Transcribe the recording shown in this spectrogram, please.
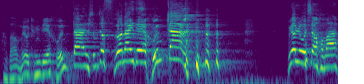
好吧，我没有坑爹，混蛋！什么叫死我那一点？混蛋！不要惹我笑好吗？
